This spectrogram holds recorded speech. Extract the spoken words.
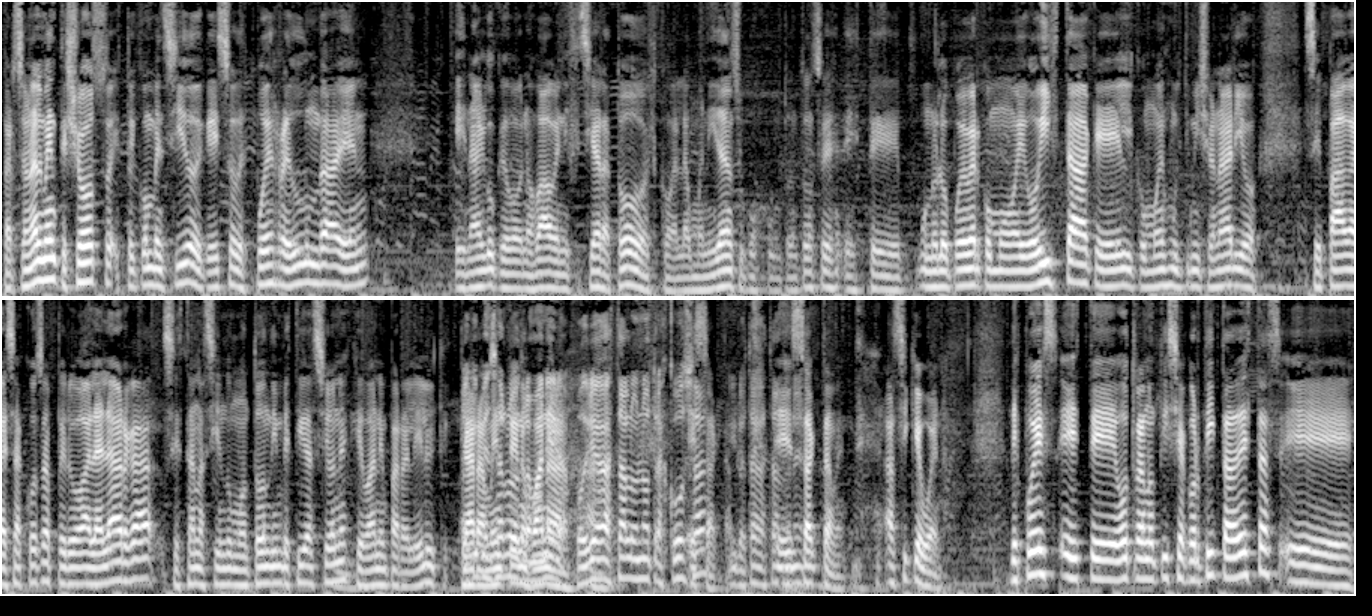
personalmente yo estoy convencido de que eso después redunda en en algo que nos va a beneficiar a todos, a la humanidad en su conjunto. Entonces, este, uno lo puede ver como egoísta, que él como es multimillonario se paga esas cosas, pero a la larga se están haciendo un montón de investigaciones que van en paralelo y que claramente nos van a... Podría gastarlo en otras cosas y lo está gastando Exactamente. Así que bueno. Después, este, otra noticia cortita de estas... Eh,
